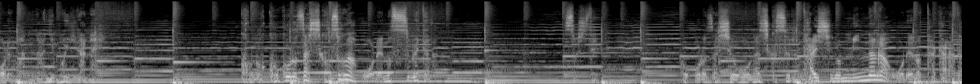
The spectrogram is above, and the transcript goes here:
俺は何もいらない。この志こそが俺の全てだ。そして志を同じくする大使のみんなが俺の宝だ。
